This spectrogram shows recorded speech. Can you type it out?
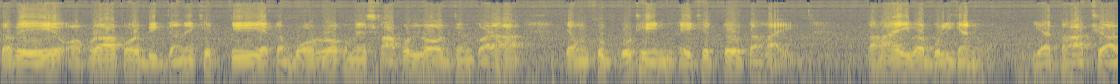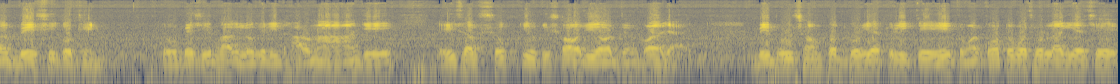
তবে অপরাপর বিজ্ঞানের ক্ষেত্রে একটা বড় রকমের সাফল্য অর্জন করা যেমন খুব কঠিন, এই ক্ষেত্রেও তাহাই। তাহাই বা বলি কেন? ইহা তাহার চেয়ে আরও বেশি কঠিন। তো বেশিরভাগ লোকেরই ধারণা যে এইসব শক্তি অতি সহজেই অর্জন করা যায়। বিপুল সম্পদ গড়িয়া তুলিতে তোমার কত বছর লাগিয়েছে,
